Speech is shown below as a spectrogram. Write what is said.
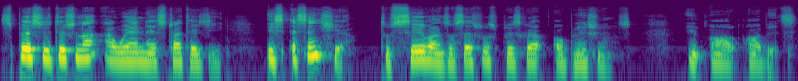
Space situational awareness strategy is essential to safe and successful spacecraft operations in all orbits,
